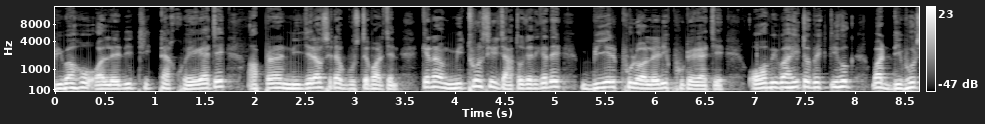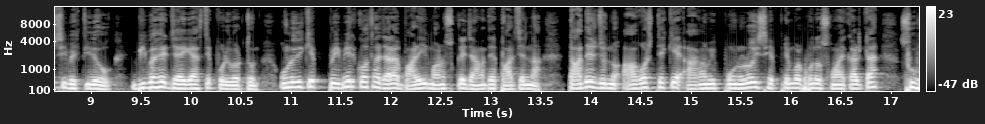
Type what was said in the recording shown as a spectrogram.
বিবাহ অলরেডি ঠিকঠাক হয়ে গেছে, আপনারা নিজেরাও সেটা বুঝতে পারছেন। কেন মিথুন রাশির জাতক জাতিকাদের বিয়ের ফুল অলরেডি ফুটে গেছে। অবিবাহিত ব্যক্তি হোক বা ডিভোর্সি ব্যক্তি হোক, বিবাহের জায়গায় আসছে পরিবর্তন। অন্যদিকে প্রেমের কথা যারা বাড়ির মানুষকে জানাতে পারছেন না, তাদের জন্য আগস্ট থেকে আগামী পনেরোই সেপ্টেম্বর পর্যন্ত সময়কালটা শুভ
